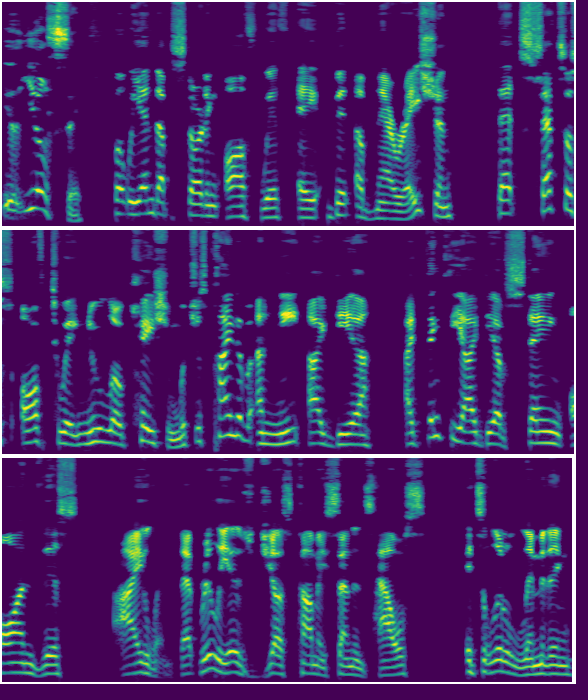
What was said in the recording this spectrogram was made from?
You, you'll see. But we end up starting off with a bit of narration that sets us off to a new location, which is kind of a neat idea. I think the idea of staying on this island that really is just Kame Sennin's house, it's a little limiting.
